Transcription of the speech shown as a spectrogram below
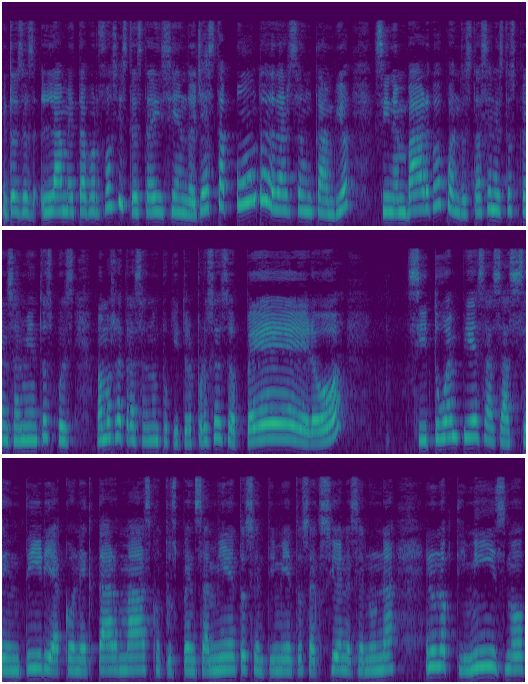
Entonces, la metamorfosis te está diciendo, ya está a punto de darse un cambio, sin embargo, cuando estás en estos pensamientos, pues vamos retrasando un poquito el proceso, pero si tú empiezas a sentir y a conectar más con tus pensamientos, sentimientos, acciones en una en un optimismo,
